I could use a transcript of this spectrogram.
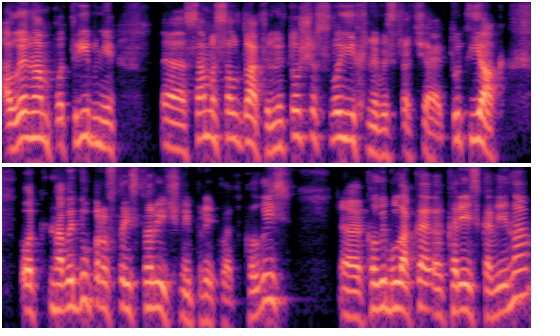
Але нам потрібні е, саме солдати, не то, що своїх не вистачає. Тут як? От наведу просто історичний приклад. Колись. е, Коли була Корейська війна,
